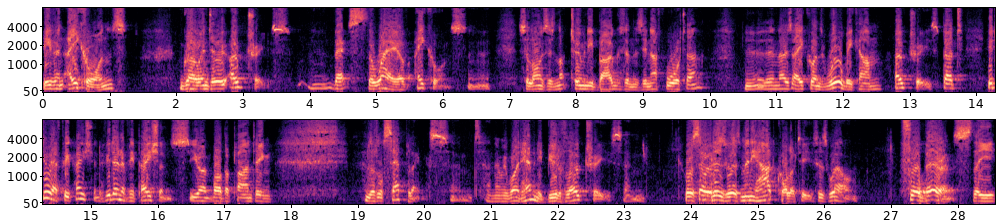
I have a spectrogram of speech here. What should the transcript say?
even acorns grow into oak trees. That's the way of acorns. Uh, so long as there's not too many bugs and there's enough water, uh, then those acorns will become oak trees. But you do have to be patient. If you don't have any patience, you won't bother planting little saplings, and, and then we won't have any beautiful oak trees. And well, so it is with many heart qualities as well. Forbearance, the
